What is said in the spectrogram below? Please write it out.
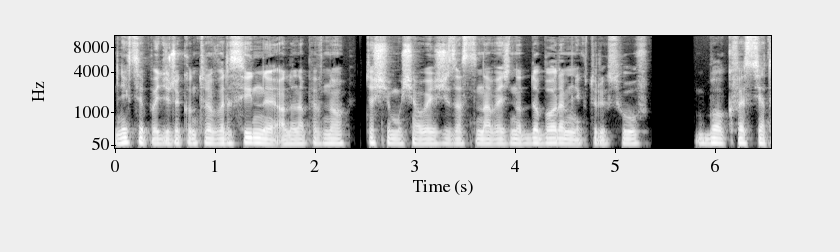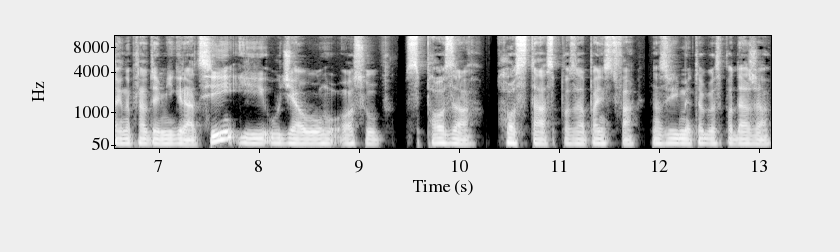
nie chcę powiedzieć, że kontrowersyjny, ale na pewno też się musiałeś zastanawiać nad doborem niektórych słów bo kwestia tak naprawdę migracji i udziału osób spoza hosta, spoza państwa, nazwijmy to gospodarza,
